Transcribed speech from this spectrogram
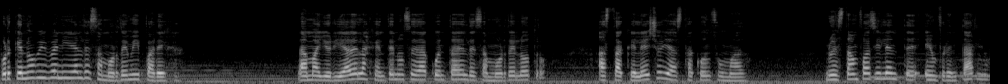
¿Por qué no vi venir el desamor de mi pareja? La mayoría de la gente no se da cuenta del desamor del otro hasta que el hecho ya está consumado. No es tan fácil enfrentarlo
